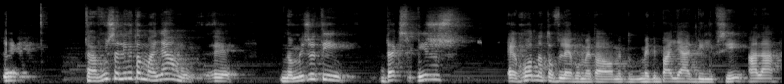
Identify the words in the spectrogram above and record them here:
Και τραβούσα λίγο τα μαλλιά μου. Ε, νομίζω ότι. Εντάξει, ίσως εγώ να το βλέπω με, τα, με, το- με την παλιά αντίληψη, αλλά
